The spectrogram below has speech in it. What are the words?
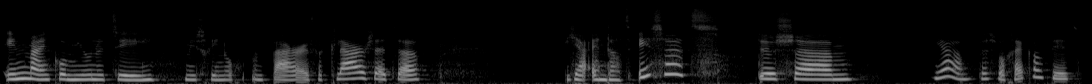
in mijn community. Misschien nog een paar even klaarzetten. Ja, en dat is het. Dus um, ja, best wel gek ook dit.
